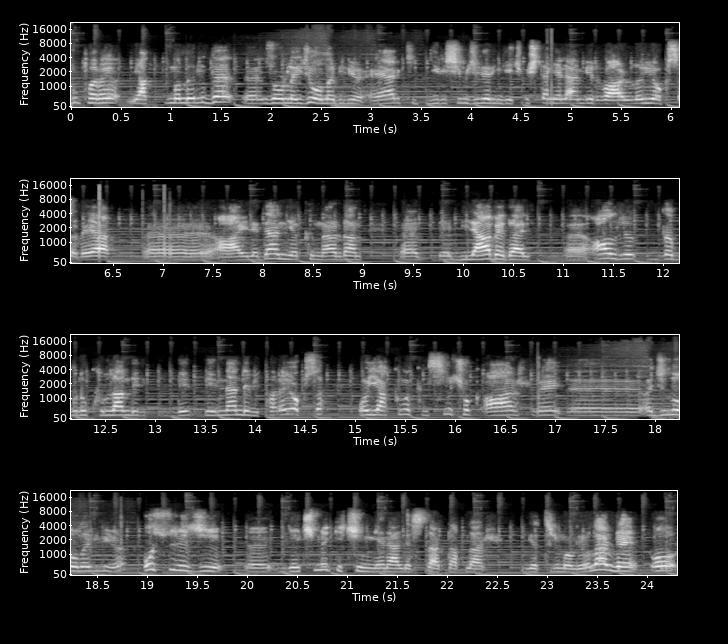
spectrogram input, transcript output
Bu para yakmaları da e, zorlayıcı olabiliyor. Eğer ki girişimcilerin geçmişten gelen bir varlığı yoksa veya e, aileden, yakınlardan e, bilabedel e, al da bunu kullan dedik, de, denilen de bir para yoksa o yakma kısmı çok ağır ve e, acılı olabiliyor. O süreci e, geçmek için genelde startuplar yatırım alıyorlar ve o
